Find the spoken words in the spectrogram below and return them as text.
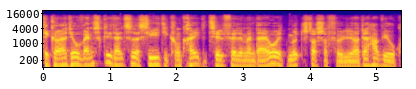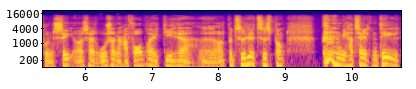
det gør det. er jo vanskeligt altid at sige de konkrete tilfælde, men der er jo et mønster selvfølgelig, og det har vi jo kunnet se også, at russerne har forberedt de her, øh, også på et tidligere tidspunkt. vi har talt en del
